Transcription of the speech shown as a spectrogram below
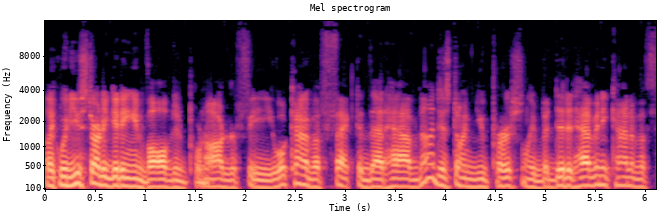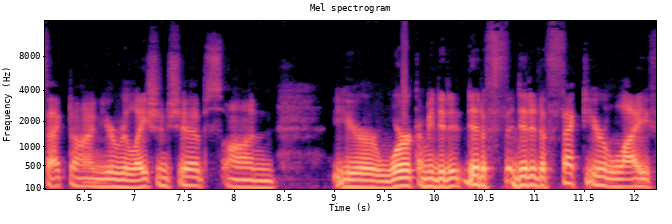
like, when you started getting involved in pornography, what kind of effect did that have? Not just on you personally, but did it have any kind of effect on your relationships, on your work? I mean, did it did it, did it affect your life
